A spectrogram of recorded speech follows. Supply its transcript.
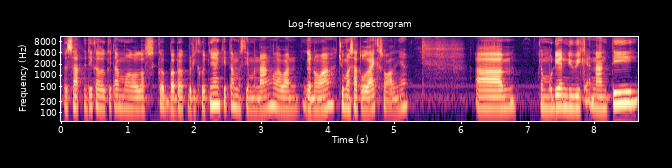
besar. Jadi kalau kita mau lolos ke babak berikutnya kita mesti menang lawan Genoa, cuma satu leg soalnya. Um, kemudian di weekend nanti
